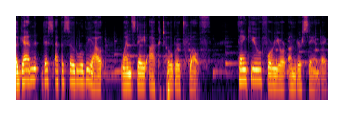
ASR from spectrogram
Again, this episode will be out Wednesday, October 12th. Thank you for your understanding.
